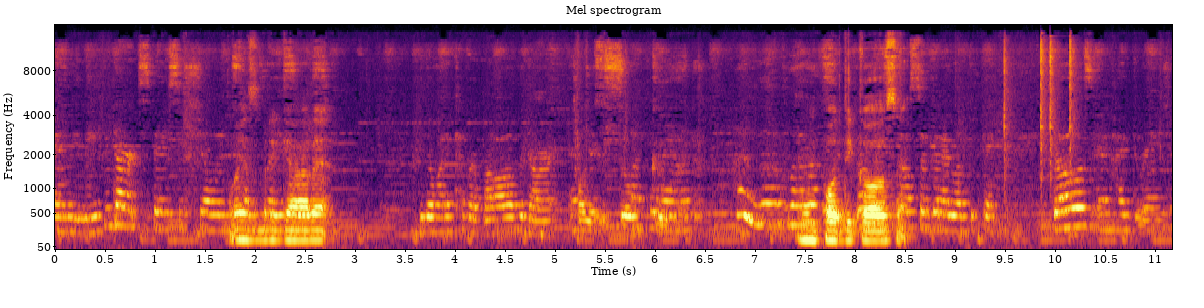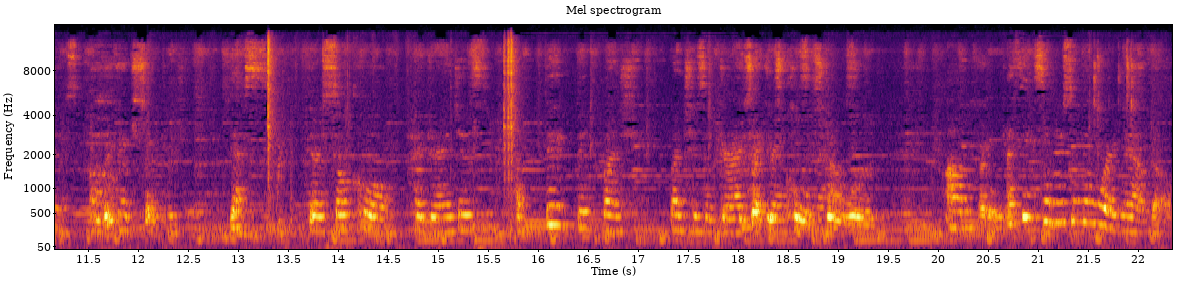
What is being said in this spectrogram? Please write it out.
And you leave your dark spaces showing Vuoi some sbrigare places. You don't want to cover up all the dark. And Oh, just so plunk good. around. I love Un lilacs. po' di cose. smell so good, I love to pick. Those and hydrangeas. Do Oh, they have centers? yes, they're so cool. Hydrangeas, a big, big bunch, bunches of dried Is that this hydrangeas cool in the house. word? Um, I think so. There's a new word now, though.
